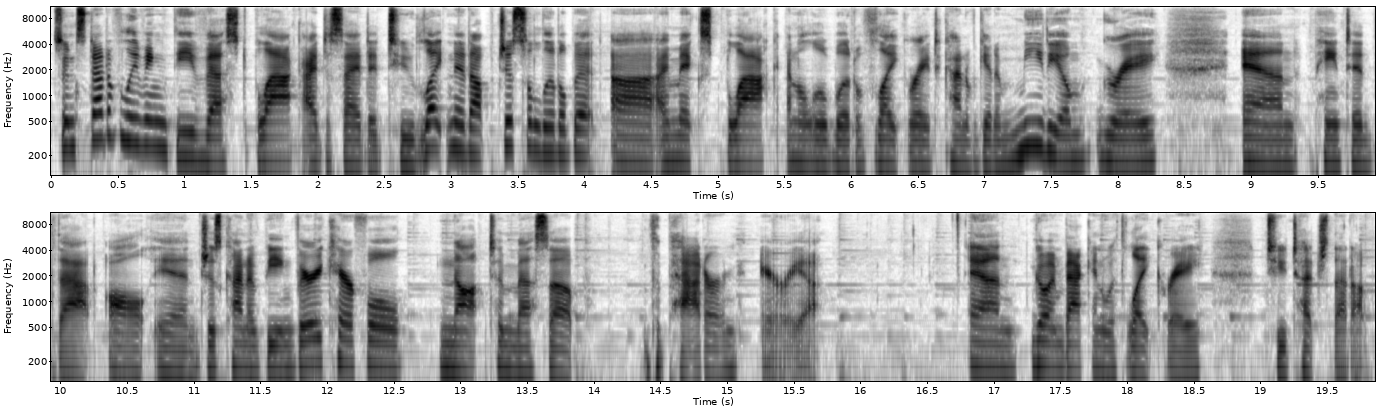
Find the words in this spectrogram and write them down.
So instead of leaving the vest black, I decided to lighten it up just a little bit. Uh, I mixed black and a little bit of light gray to kind of get a medium gray and painted that all in. Just kind of being very careful not to mess up the pattern area and going back in with light gray to touch that up.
